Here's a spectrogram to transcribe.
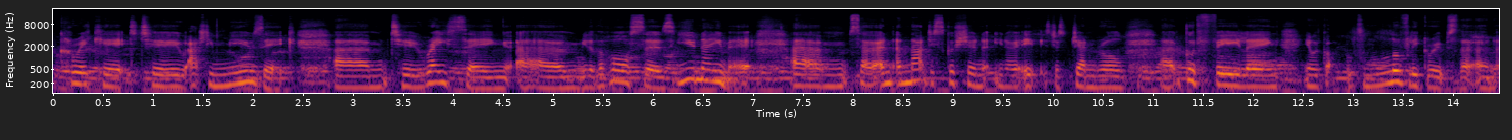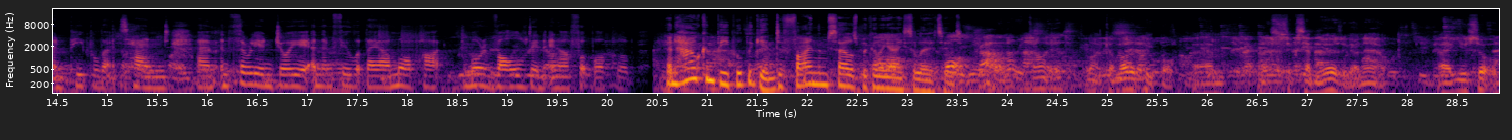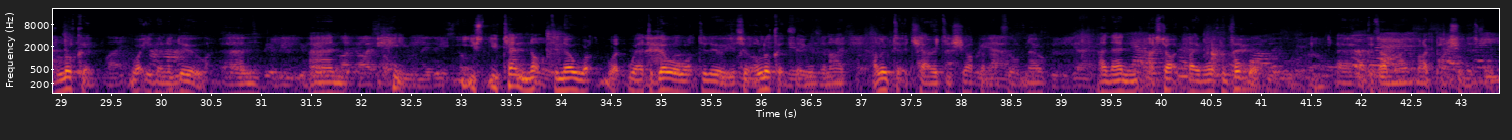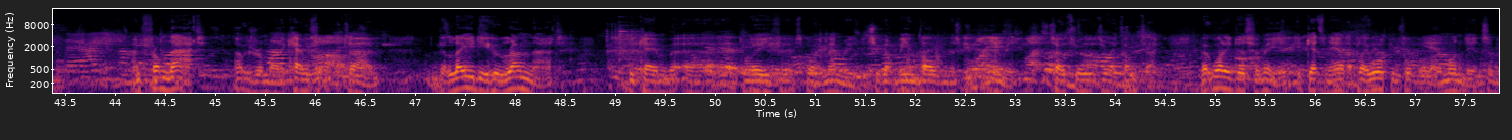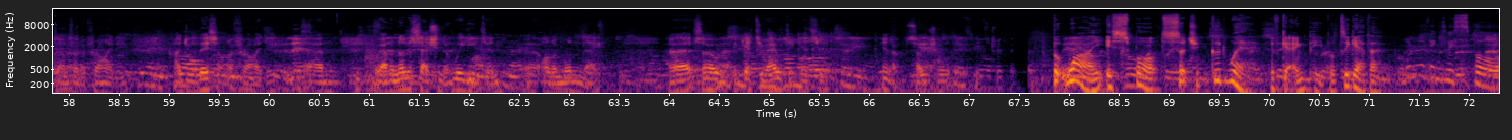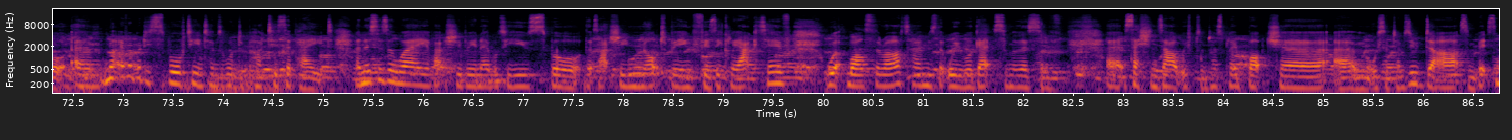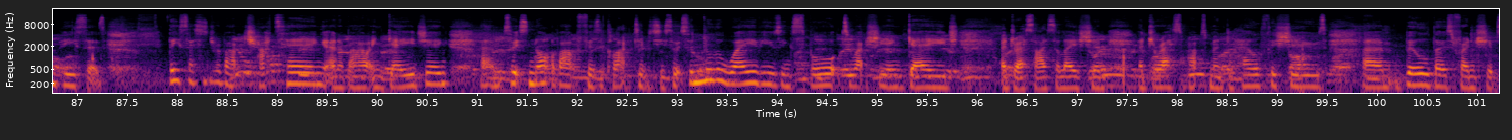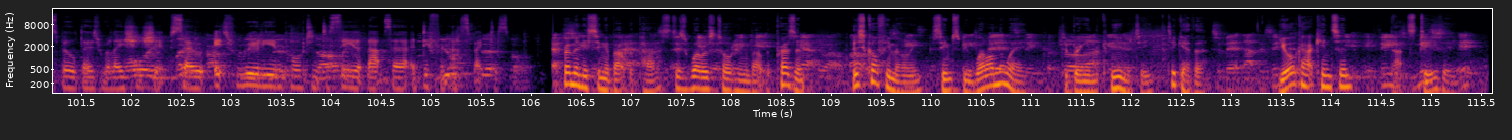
cricket to actually music, um, to racing. Um, you know the horses. You name it. Um, so and, and that discussion, you know, it, it's just general uh, good feeling. You know, we've got some lovely groups that and, and people that attend um, and thoroughly enjoy it, and then feel that they are more part, more involved in, in our football club. And how can people begin to find themselves becoming isolated? I'm not retired, like a lot of people. Um, that's six, seven years ago now. Uh, you sort of look at what you're going to do, um, and you, you tend not to know what, what, where to go or what to do. You sort of look at things, and I, I looked at a charity shop and I thought no, and then I started playing walking football because uh, my, my passion is football. And from that, that was run by the council at the time, the lady who ran that became uh, an employee for Sporting Memories and she got me involved in the Sporting Memories, so through, through a contact. But what it does for me, it, it gets me out. I play walking football on a Monday and sometimes on a Friday. I do this on a Friday. Um, we have another session at Wigington uh, on a Monday. Uh, so it gets you out, it gets you, you know, social. It's, it's terrific. But why is sport such a good way of getting people together? One of the things with sport, um, not everybody's sporty in terms of wanting to participate, and this is a way of actually being able to use sport that's actually not being physically active. Whilst there are times that we will get some of the sort of uh, sessions out, we sometimes play boccia, um, we sometimes do darts and bits and pieces. These sessions are about chatting and about engaging. Um, so it's not about physical activity. So it's another way of using sport to actually engage, address isolation, address perhaps mental health issues, um, build those friendships, build those relationships. So it's really important to see that that's a, a different aspect of sport. Reminiscing about the past as well as talking about the present, this coffee morning seems to be well on the way to bringing the community together. York Atkinson, That's TV.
